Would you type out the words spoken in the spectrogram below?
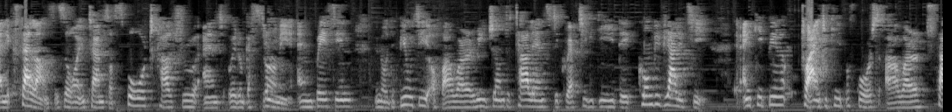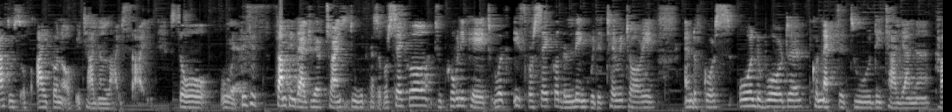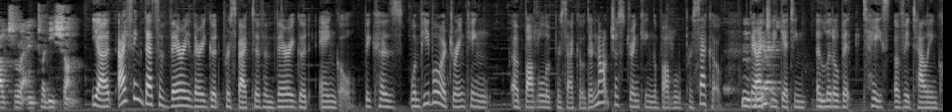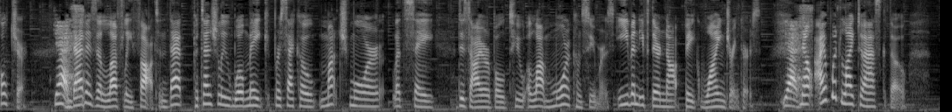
and excellence, so in terms of sport, culture, and gastronomy, embracing, you know, the beauty of our region, the talents, the creativity, the conviviality, and keeping trying to keep of course our status of icon of Italian lifestyle. So uh, this is something that we are trying to do with Casa Prosecco to communicate what is Prosecco, the link with the territory, and of course all the world connected to the Italian uh, culture and tradition. Yeah, I think that's a very very good perspective and very good angle because when people are drinking a bottle of prosecco, they're not just drinking a bottle of prosecco. Mm-hmm. They're actually getting a little bit taste of Italian culture. Yes. And that is a lovely thought. And that potentially will make Prosecco much more, let's say, desirable to a lot more consumers, even if they're not big wine drinkers. Yes. Now, I would like to ask though,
